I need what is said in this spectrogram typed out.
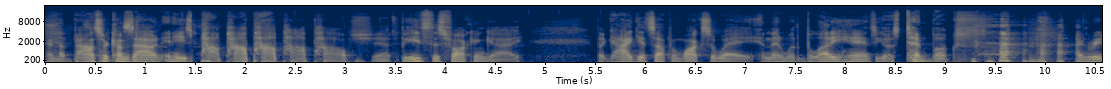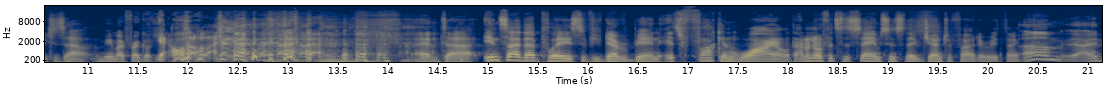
And the bouncer comes out and he's pow, pow, pow, pow, pow. Shit. Beats this fucking guy. The guy gets up and walks away. And then with bloody hands, he goes, 10 bucks. and reaches out. Me and my friend go, yeah, hold on. and uh, inside that place, if you've never been, it's fucking wild. I don't know if it's the same since they've gentrified everything. Um, I,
